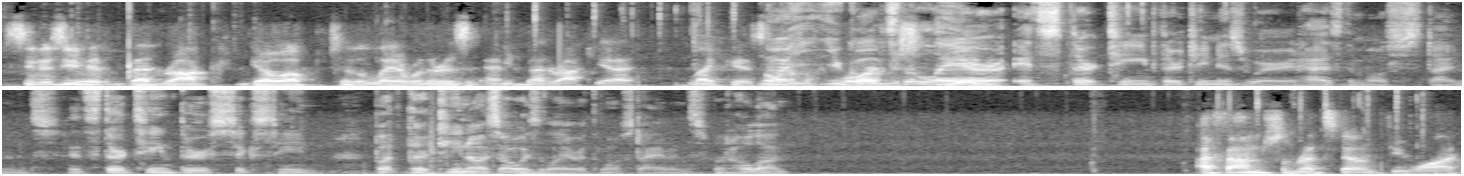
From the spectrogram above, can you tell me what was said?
As soon as you hit bedrock, go up to the layer where there isn't any bedrock yet. Like it's No, on you, the you go up to the layer, it's 13. 13 is where it has the most diamonds. It's 13 through 16. But 13 is always the layer with the most diamonds. But hold on. I found some redstone if you want.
